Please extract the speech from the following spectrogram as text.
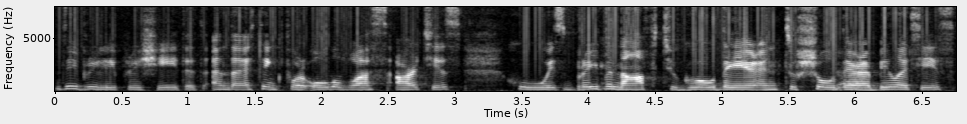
they really appreciate it. And I think for all of us artists who is brave enough to go there and to show yeah. their abilities,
